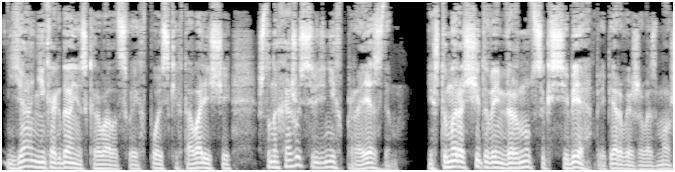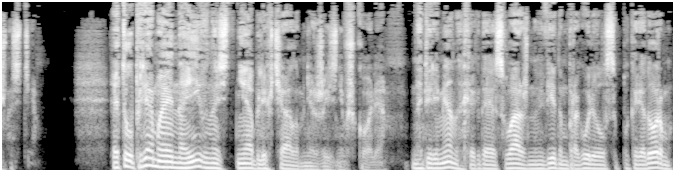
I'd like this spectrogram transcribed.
Я никогда не скрывал от своих польских товарищей, что нахожусь среди них проездом, и что мы рассчитываем вернуться к себе при первой же возможности. Эта упрямая наивность не облегчала мне жизни в школе. На переменах, когда я с важным видом прогуливался по коридорам,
